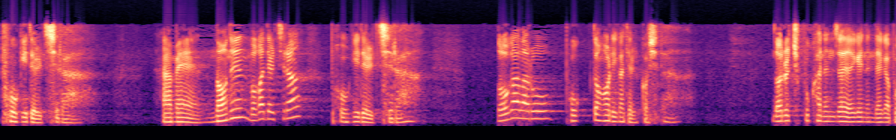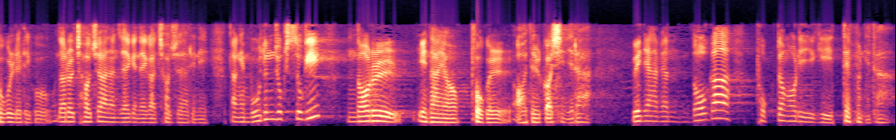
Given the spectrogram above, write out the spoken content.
복이 될지라. 아멘. 너는 뭐가 될지라? 복이 될지라. 너가 바로 복덩어리가 될 것이다. 너를 축복하는 자에게는 내가 복을 내리고 너를 저주하는 자에게 내가 저주하리니 땅의 모든 족속이 너를 인하여 복을 얻을 것이니라. 왜냐하면 너가 복덩어리이기 때문이다.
